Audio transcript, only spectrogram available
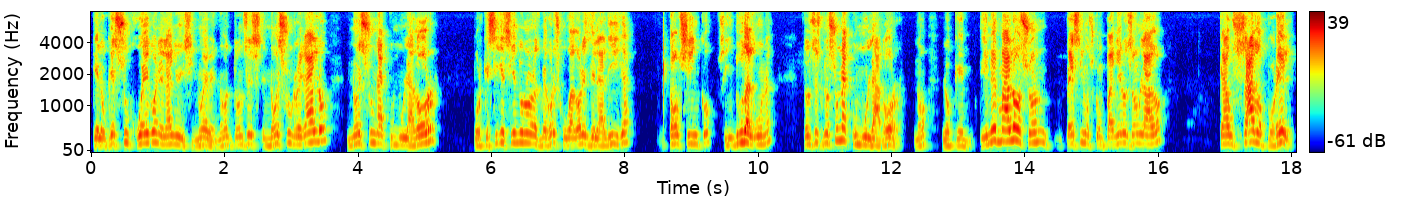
que lo que es su juego en el año 19, ¿no? Entonces, no es un regalo, no es un acumulador, porque sigue siendo uno de los mejores jugadores de la liga, top 5, sin duda alguna. Entonces, no es un acumulador, ¿no? Lo que tiene malo son pésimos compañeros a un lado, causado por él.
